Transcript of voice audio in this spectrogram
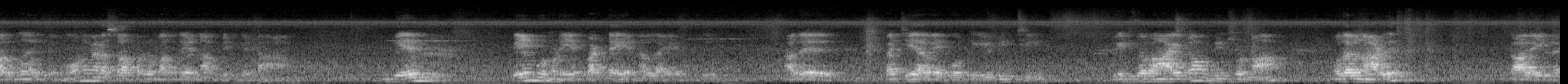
மருந்தும் இருக்குது மூணு வேளை சாப்பிட்ற மருந்து என்ன அப்படின்னு கேட்டால் வேம்பு. வேம்புனுடைய பட்டையை நல்லா எடுத்து அதை பச்சையாவை போட்டு இடித்து வீட்டு வரும் ஆயிட்டோம் அப்படின்னு சொன்னால் முதல் நாடு காலையில்.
